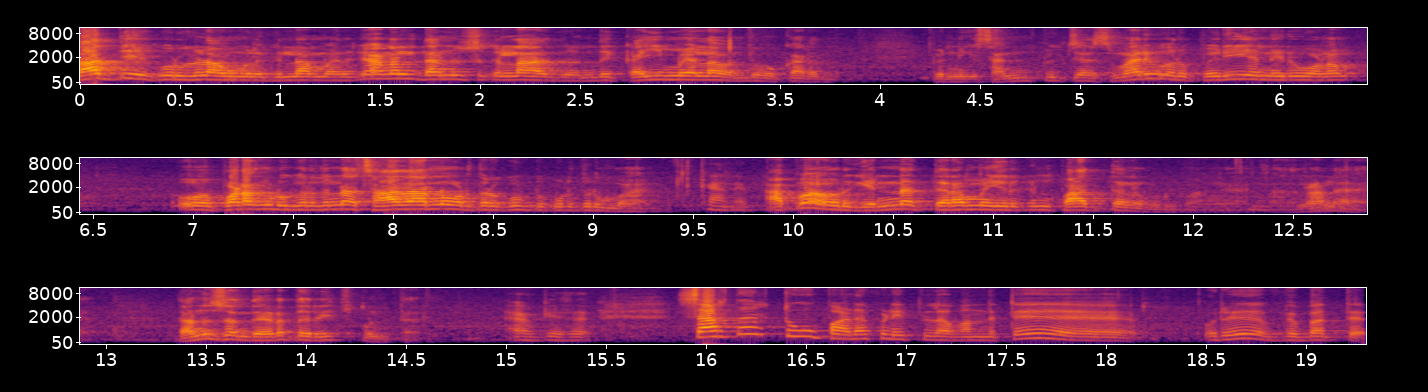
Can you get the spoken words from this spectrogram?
சாத்தியக்கூறுகள் அவங்களுக்கு இல்லாமல் இருக்குது ஆனால் தனுஷுக்கெல்லாம் அது வந்து கை மேலே வந்து உட்காருது. இப்போ இன்றைக்கி சன் பிக்சர்ஸ் மாதிரி ஒரு பெரிய நிறுவனம் படம் கொடுக்குறதுன்னா சாதாரண ஒருத்தரை கூப்பிட்டு கொடுத்துருமா? அப்போ அவருக்கு என்ன திறமை இருக்குன்னு பார்த்து தானே கொடுப்பாங்க. அதனால் தனுஷ் அந்த இடத்த ரீச் பண்ணிட்டார். ஓகே சார் சர்தார் டூ படப்பிடிப்பில் வந்துட்டு ஒரு விபத்து.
